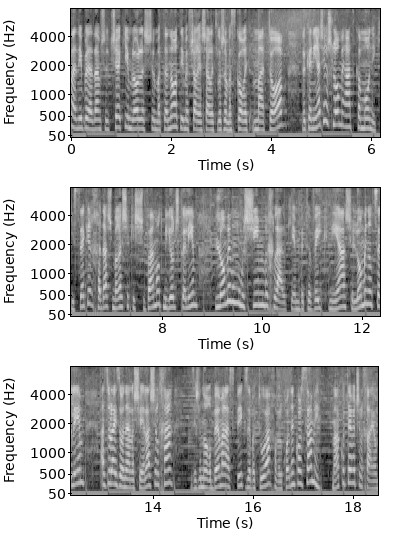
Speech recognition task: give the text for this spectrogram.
אני בן אדם של צ'קים, לא של מתנות, אם אפשר ישר לתלוש המשכורת, מה טוב. וכנראה שיש לא מעט כמוני, כי סקר חדש מראה שכ-700 מיליון שקלים לא ממומשים בכלל, כי הם בתווי קנייה שלא מנוצלים, אז אולי זה עונה על השאלה שלך. אז יש לנו הרבה מה להספיק, זה בטוח, אבל קודם כל, סמי, מה הכותרת שלך היום?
